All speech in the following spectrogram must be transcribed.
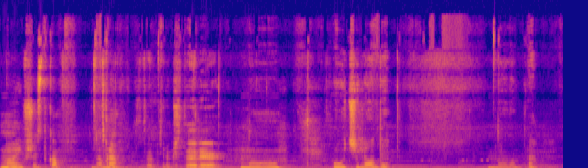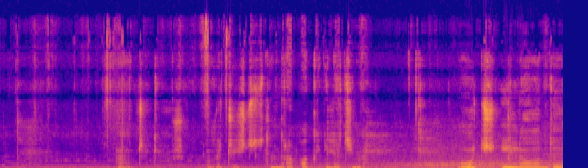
No i wszystko. Dobra. Ostatnio cztery. No. Łódź i lody. No dobra. Czekaj, muszę wyczyścić ten drapak i lecimy. Łódź i lody.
